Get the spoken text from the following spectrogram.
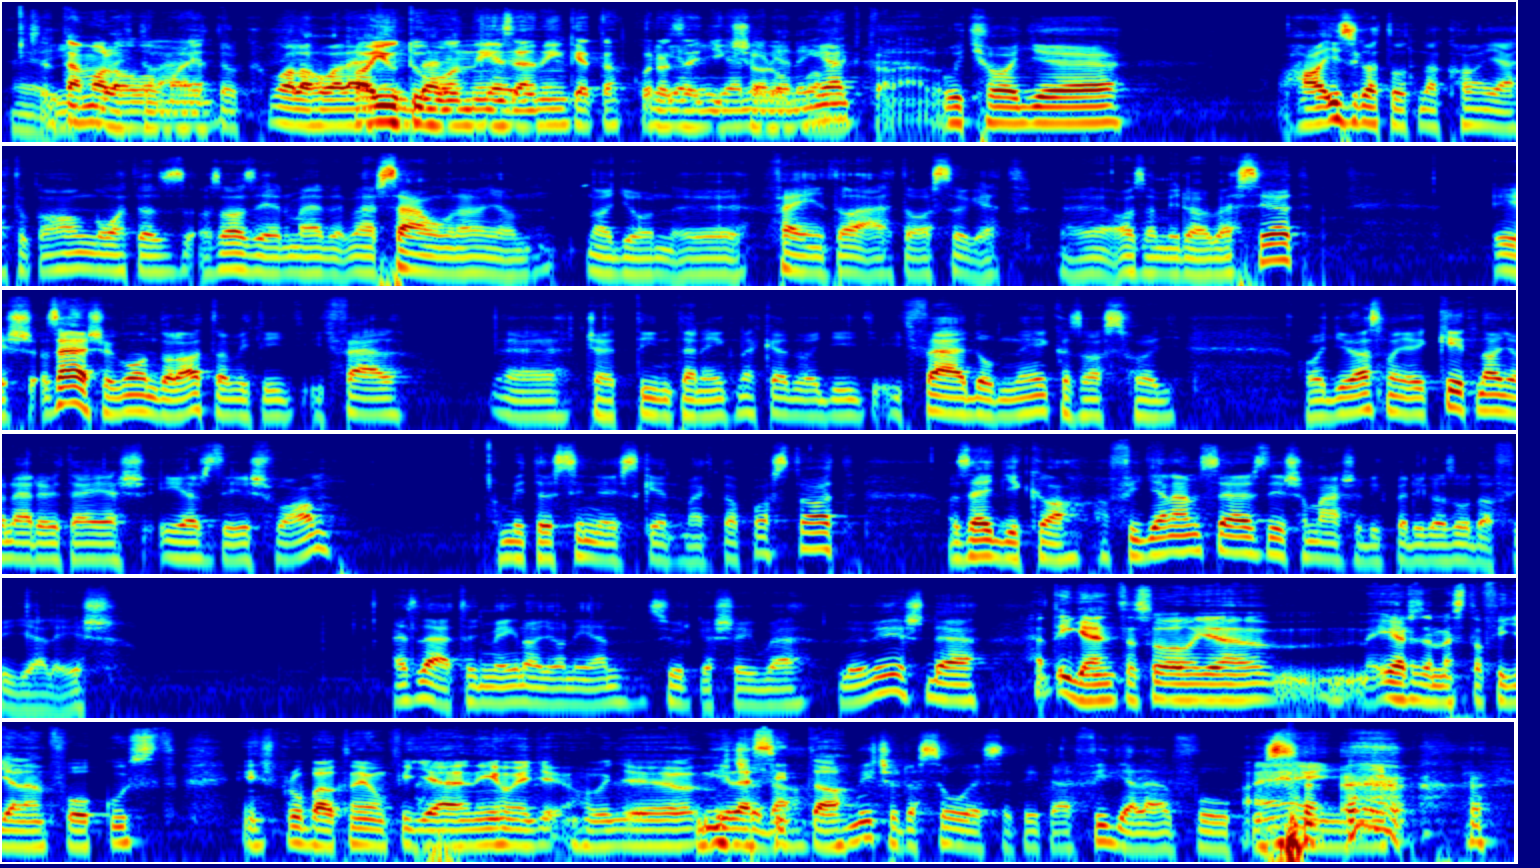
Szerintem valahol majd, valahol lehet, ha YouTube-on nézel minket, akkor igen, az egyik igen, sarokban igen, megtalálod. Úgyhogy ha izgatottnak halljátok a hangomat, az, az azért, mert, mert számomra nagyon, nagyon fején találta a szöget az, amiről beszélt. És az első gondolat, amit így, így felcsettintenék neked, vagy így, így feldobnék, az az, hogy, hogy ő azt mondja, hogy két nagyon erőteljes érzés van, amit ő színészként megtapasztalt, az egyik a, a figyelemszerzés, a második pedig az odafigyelés. Ez lehet, hogy még nagyon ilyen szürkeségbe lövés, de... Hát igen, szóval, hogy érzem ezt a figyelemfókuszt, és próbálok nagyon figyelni, hogy, hogy mi micsoda, lesz itt a... Micsoda szó összetétel, figyelemfókusz.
